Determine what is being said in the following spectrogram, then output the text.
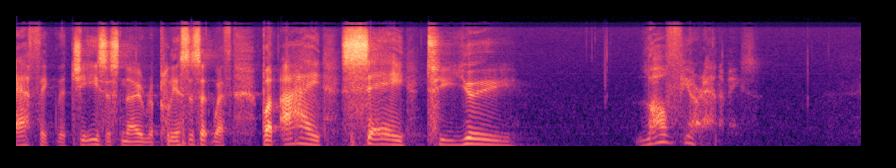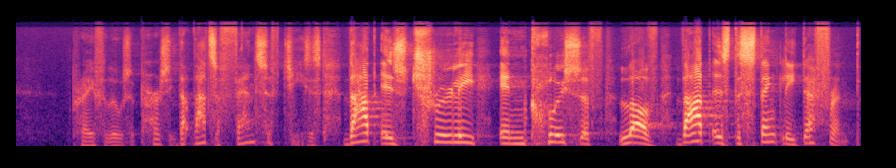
ethic that Jesus now replaces it with. But I say to you, Love your enemies. Pray for those who persecute. That, that's offensive, Jesus. That is truly inclusive love. That is distinctly different.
